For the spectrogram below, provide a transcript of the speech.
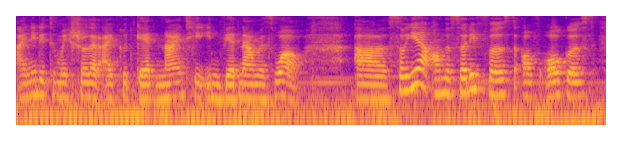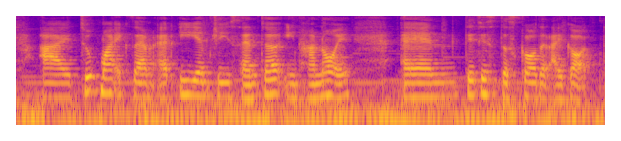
I needed to make sure that I could get 90 in Vietnam as well. Uh, so yeah, on the 31st of August, I took my exam at EMG Center in Hanoi and this is the score that I got.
